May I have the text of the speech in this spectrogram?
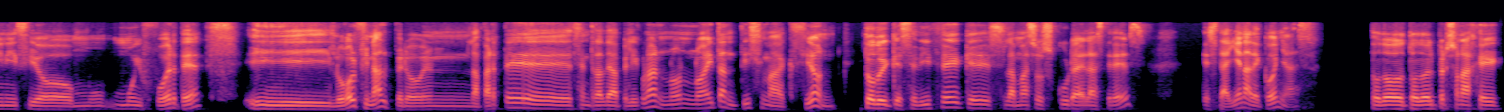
inicio mu- muy, fuerte y luego el final, pero en la parte central de la película no, no hay tantísima acción. Todo y que se dice que es la más oscura de las tres, está llena de coñas. Todo, todo el personaje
